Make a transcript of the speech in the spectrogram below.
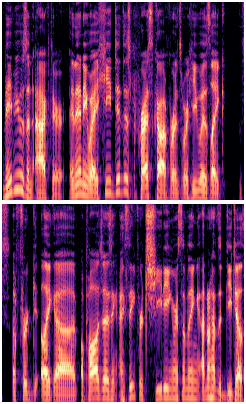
maybe it was an actor. And anyway, he did this press conference where he was like a forg like uh, apologizing. I think for cheating or something. I don't have the details,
